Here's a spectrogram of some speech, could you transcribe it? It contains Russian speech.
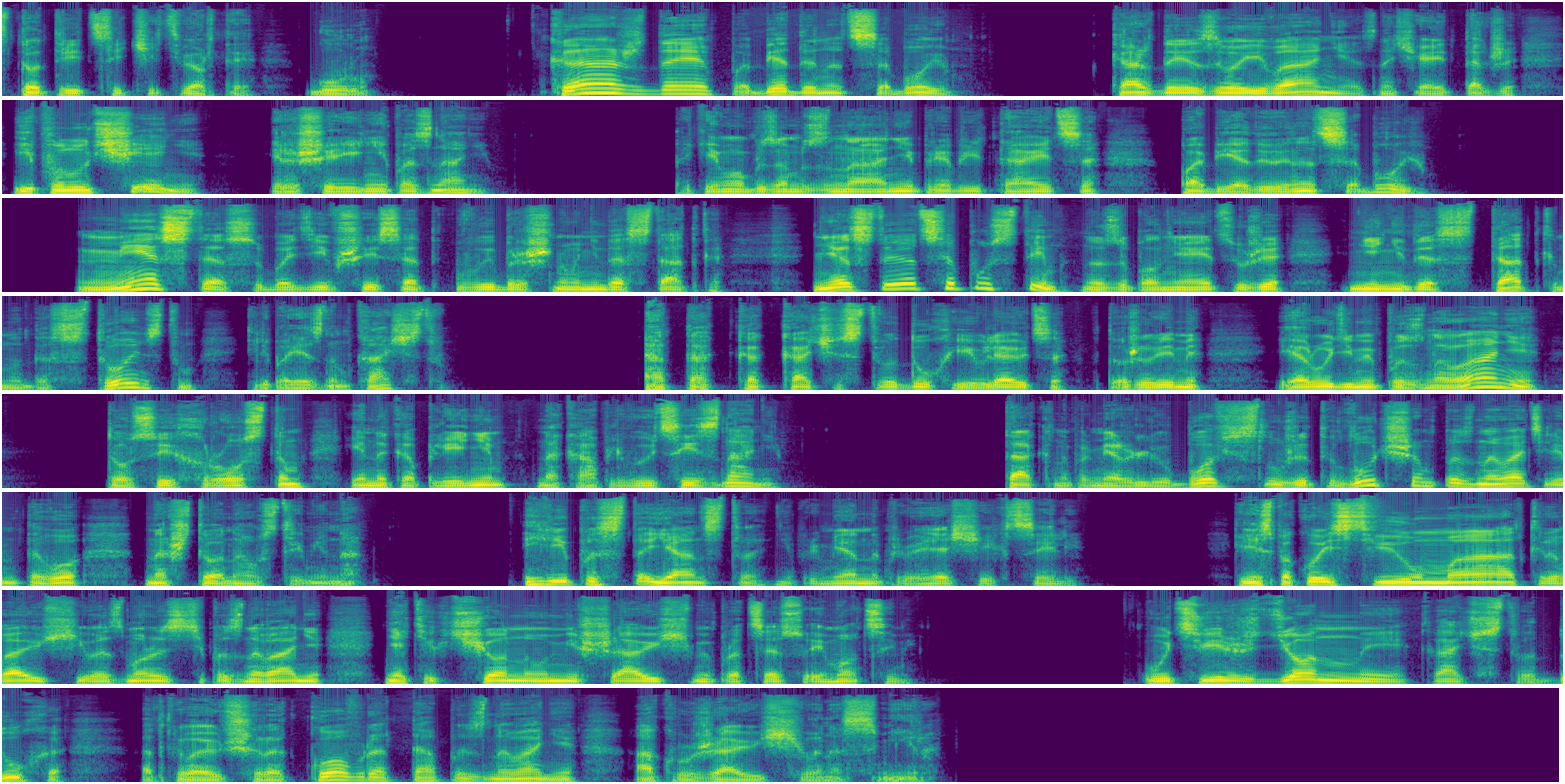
134. Гуру. Каждая победа над собою, каждое завоевание означает также и получение, и расширение познания. Таким образом, знание приобретается победою над собою. Место, освободившееся от выброшенного недостатка, не остается пустым, но заполняется уже не недостатком, но достоинством или полезным качеством. А так как качества духа являются в то же время и орудиями познавания, то с их ростом и накоплением накапливаются и знания. Так, например, любовь служит лучшим познавателем того, на что она устремлена. Или постоянство, непременно приводящее к цели. Или спокойствие ума, открывающее возможности познавания, неотягченного мешающими процессу эмоциями. Утвержденные качества духа открывают широко врата познавания окружающего нас мира.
